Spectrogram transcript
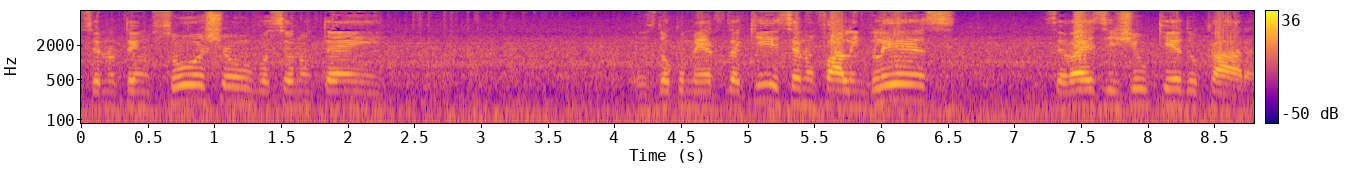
você não tem um social, você não tem os documentos daqui, você não fala inglês, você vai exigir o que do cara?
